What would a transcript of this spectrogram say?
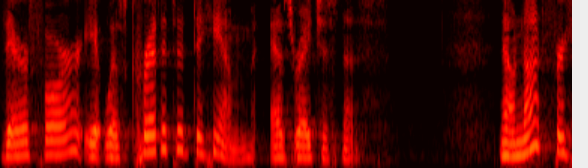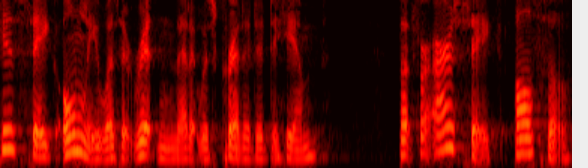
Therefore, it was credited to him as righteousness. Now, not for his sake only was it written that it was credited to him, but for our sake also,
